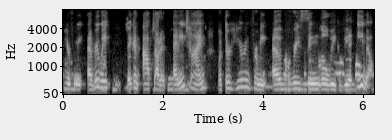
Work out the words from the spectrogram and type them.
hear from me every week. They can opt out at any time, but they're hearing from me every single week via email.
